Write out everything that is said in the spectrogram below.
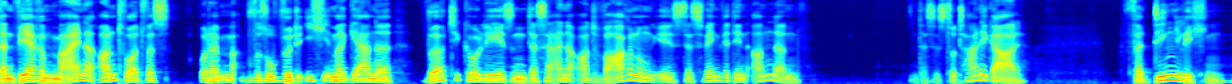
dann wäre mhm. meine Antwort, was, oder so würde ich immer gerne Vertigo lesen, dass er eine Art Warnung ist, dass wenn wir den anderen, das ist total egal, verdinglichen,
